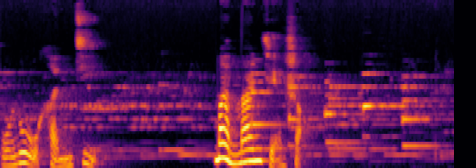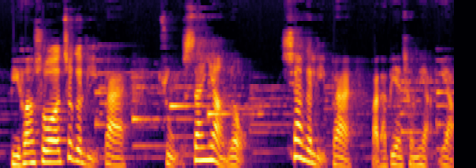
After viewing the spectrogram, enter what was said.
不露痕迹，慢慢减少。比方说，这个礼拜煮三样肉，下个礼拜把它变成两样，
